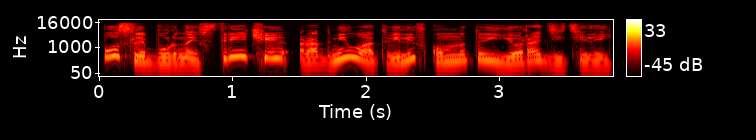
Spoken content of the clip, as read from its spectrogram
После бурной встречи Радмилу отвели в комнату ее родителей.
